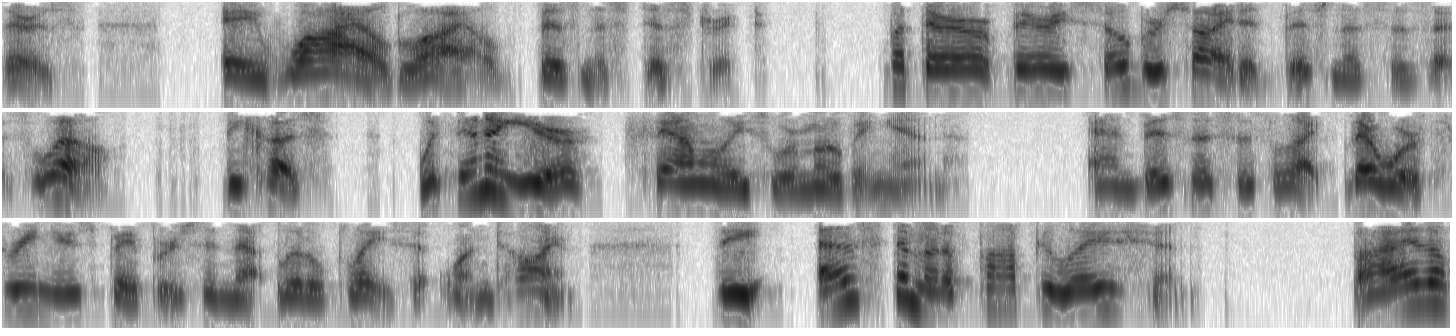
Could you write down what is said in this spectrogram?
there's a wild, wild business district. But there are very sober sided businesses as well, because within a year, families were moving in. And businesses like, there were three newspapers in that little place at one time. The estimate of population by the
